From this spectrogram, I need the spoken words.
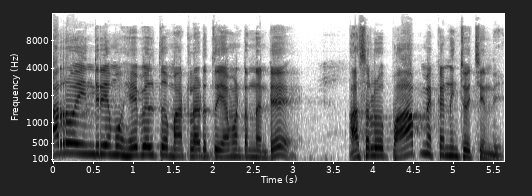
ఆరో ఇంద్రియము హేబేల్తో మాట్లాడుతూ ఏమంటుందంటే అసలు పాపం ఎక్కడి నుంచి వచ్చింది?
